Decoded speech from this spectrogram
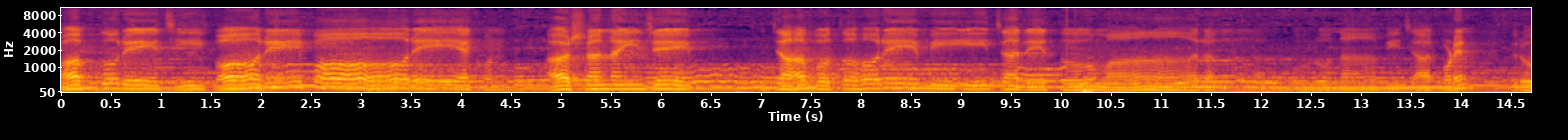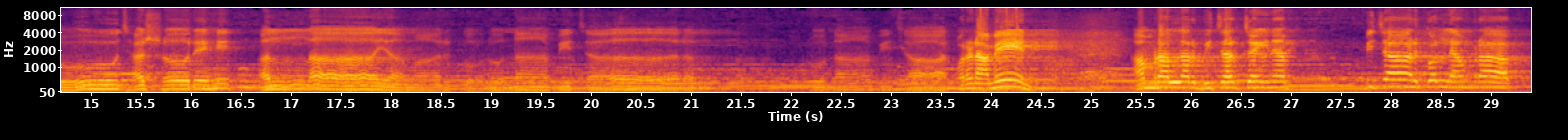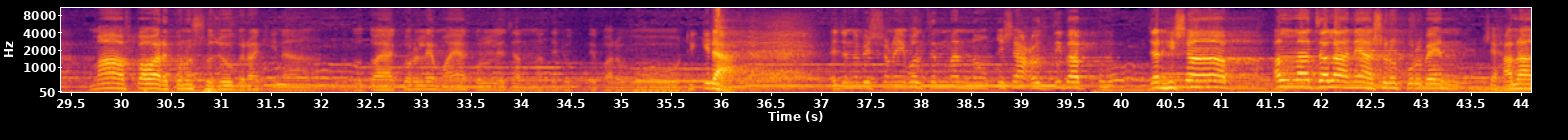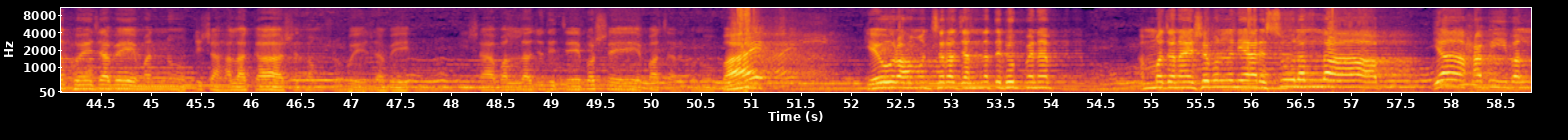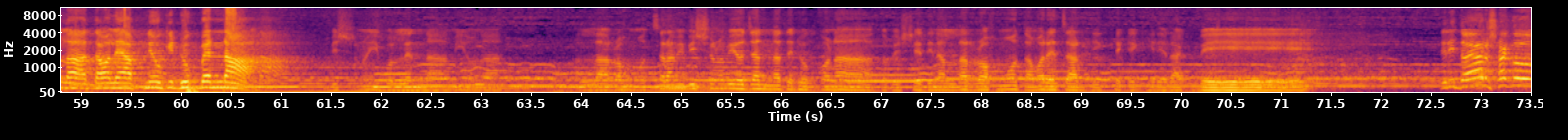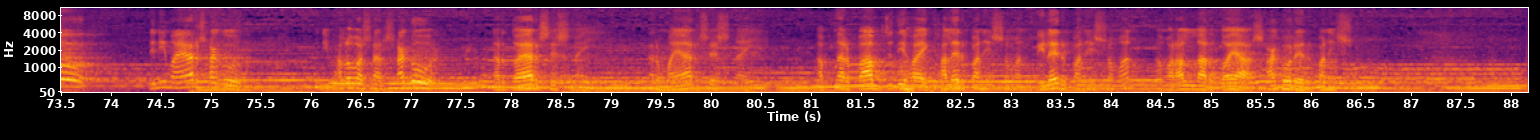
পাপ করেছি পরে পরে, এখন আশা নাই যে যাব তোরে বিচারে তোমার করুণা বিচার। পড়েন, রোজ হাসরে আল্লাহ আমার করুণা বিচার করুণা বিচার। পড়েন, আমিন। আমরা আল্লাহর বিচার চাই না। বিচার করলে আমরা মাফ পাওয়ার কোনো সুযোগ রাখি না। শুধু দয়া করলে, মায়া করলে জান্নাতে ঢুকতে পারব। ঠিক কিনা এই জন্য বিষ্ণু বলছেন কিসা উদ্দিবাব যার হিসাব আল্লাহ তালা নেওয়া শুরু করবেন, সে হালাক হয়ে যাবে। মান্নু কিসা হালাকা, সে ধ্বংস হয়ে যাবে। হিসাব আল্লাহ যদি চেয়ে বসে, বাঁচার কোনো উপায় কেউ রহমত ছাড়া জান্নাতে ঢুকবে না। আম্মা জানা এসে বললেন, ইয়া রাসূল আল্লাহ তাহলে আপনিও কি ঢুকবেন না? বিষ্ণুই বললেন, না, আমিও না। আল্লাহর রহমত ছাড়া আমি বিশ্বনবীও জান্নাতে ঢুকবো না। তবে সেদিন আল্লাহর রহমত আমারে চারদিক থেকে ঘিরে রাখবে। তিনি দয়ার সাগর, তিনি মায়ার সাগর, তিনি ভালোবাসার সাগর। তার দয়ার শেষ নাই, তার মায়ার শেষ নাই। আপনার পাপ যদি হয়, খালের পানির সমান, বিলের পানির সমান, আমার আল্লাহর দয়া সাগরের পানির সমান।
